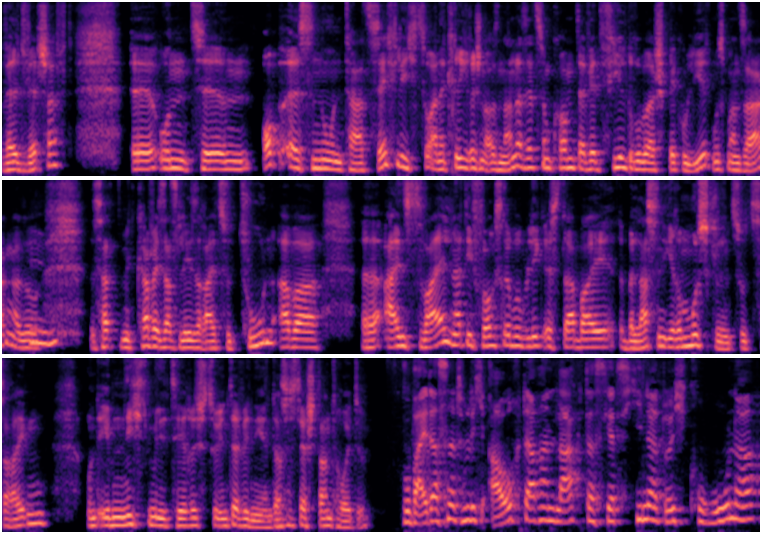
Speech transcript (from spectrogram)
Weltwirtschaft. Äh, und ähm, ob es nun tatsächlich zu einer kriegerischen Auseinandersetzung kommt, da wird viel drüber spekuliert, muss man sagen. Also mhm. es hat mit Kaffeesatzleserei zu tun, aber äh, einstweilen hat die Volksrepublik es dabei belassen, ihre Muskeln zu zeigen und eben nicht militärisch zu intervenieren. Das ist der Stand heute. Wobei das natürlich auch daran lag, dass jetzt China durch Corona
